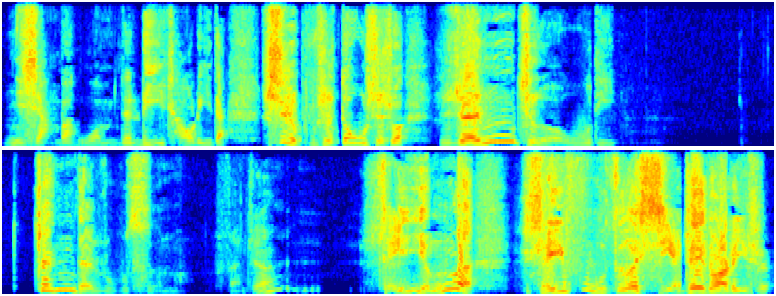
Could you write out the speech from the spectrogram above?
你想吧，我们的历朝历代是不是都是说仁者无敌？真的如此吗？反正。谁赢了，谁负责写这段历史，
